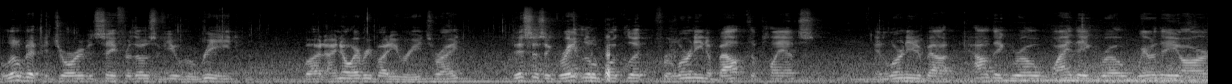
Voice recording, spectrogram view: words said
a little bit pejorative and say for those of you who read, but I know everybody reads, right? This is a great little booklet for learning about the plants and learning about how they grow, why they grow, where they are,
